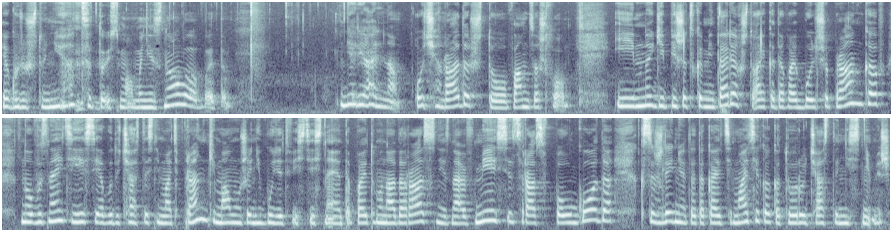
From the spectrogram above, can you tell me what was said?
Я говорю, что нет, то есть мама не знала об этом. Я реально очень рада, что вам зашло. И многие пишут в комментариях, что Айка, давай больше пранков. Но вы знаете, если я буду часто снимать пранки, мама уже не будет вестись на это. Поэтому надо раз, не знаю, в месяц, раз в полгода. К сожалению, это такая тематика, которую часто не снимешь.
